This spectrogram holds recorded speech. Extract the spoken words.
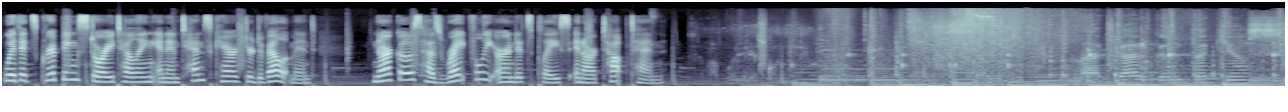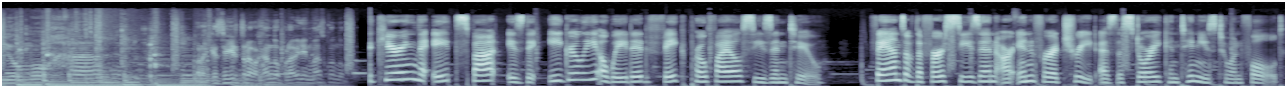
With its gripping storytelling and intense character development, Narcos has rightfully earned its place in our top 10. Securing the eighth spot is the eagerly awaited Fake Profile Season 2. Fans of the first season are in for a treat as the story continues to unfold.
